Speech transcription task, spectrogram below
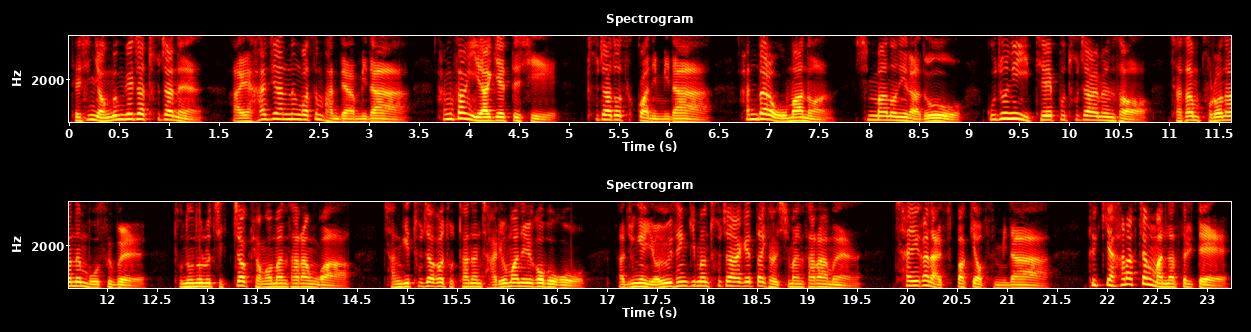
대신 연금계좌 투자는 아예 하지 않는 것은 반대합니다. 항상 이야기했듯이 투자도 습관입니다. 한 달 5만원, 10만원이라도 꾸준히 ETF 투자하면서 자산 불어나는 모습을 두 눈으로 직접 경험한 사람과 장기 투자가 좋다는 자료만 읽어보고 나중에 여유 생기면 투자하겠다 결심한 사람은 차이가 날 수밖에 없습니다. 특히 하락장 만났을 때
